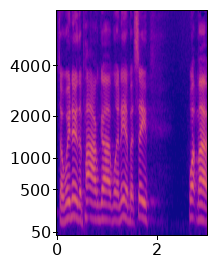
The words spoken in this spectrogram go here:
So we knew the power of God went in. But see, what my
